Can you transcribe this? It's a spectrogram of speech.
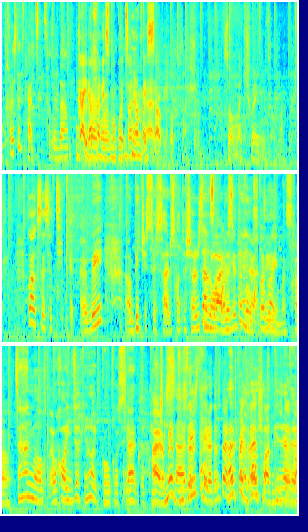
უთხრეს და გაწითლდა. კაი, რახან ეს მოგვეწონა, ეს ავიღოთ მაშინ. ზომა ჩვენი ზომა. გვაქვს ესეთი კეტები, ა, ბიჭისთვის არის ხოთა შორის და რო არის და მოუხდება იმას, ხო? ძალიან მოუხდება. ხო, იძახი რომ გოგოსი არის და ბიჭი არა, მე ვგიზდები ფერადას და ეგრე პეტრე ფლად გიზდება.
